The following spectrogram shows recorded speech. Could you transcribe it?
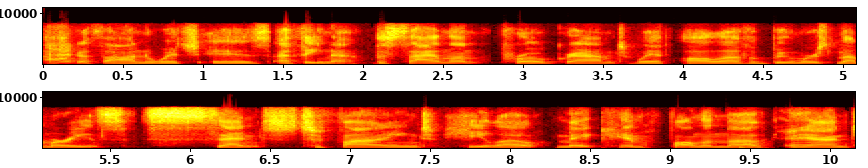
Agathon, which is Athena, the Cylon programmed with all of Boomer's memories, sent to find Helo, make him fall in love, and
